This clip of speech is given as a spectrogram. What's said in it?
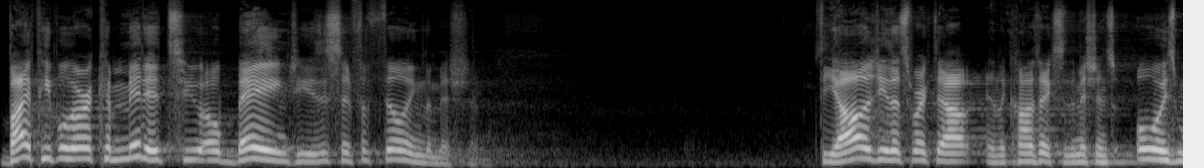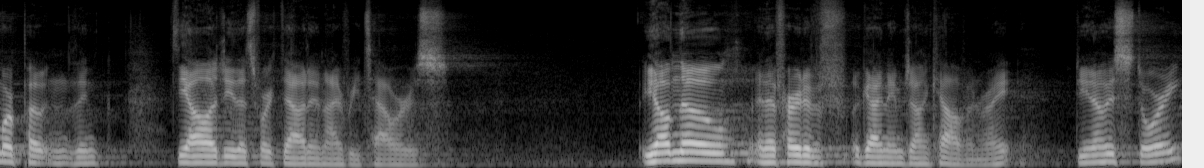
by people who are committed to obeying Jesus and fulfilling the mission. Theology that's worked out in the context of the mission is always more potent than theology that's worked out in ivory towers. Y'all know and have heard of a guy named John Calvin, right? Do you know his story?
